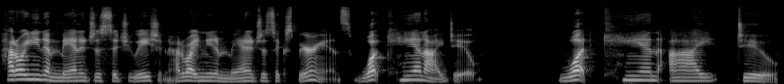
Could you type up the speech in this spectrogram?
How do I need to manage this situation? How do I need to manage this experience? What can I do? What can I do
